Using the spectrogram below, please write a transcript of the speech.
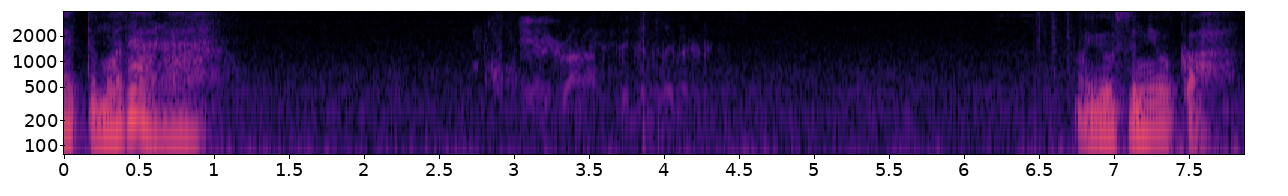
えっと、まだやな。まあ、様子見ようか。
